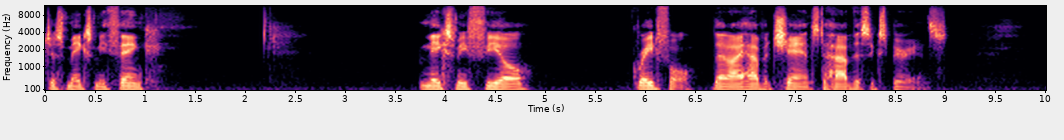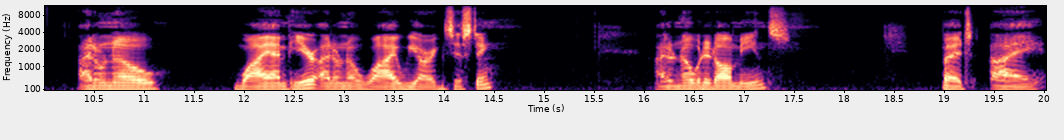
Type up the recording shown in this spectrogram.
just makes me think, makes me feel grateful that I have a chance to have this experience. I don't know why I'm here. I don't know why we are existing. I don't know what it all means. But I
